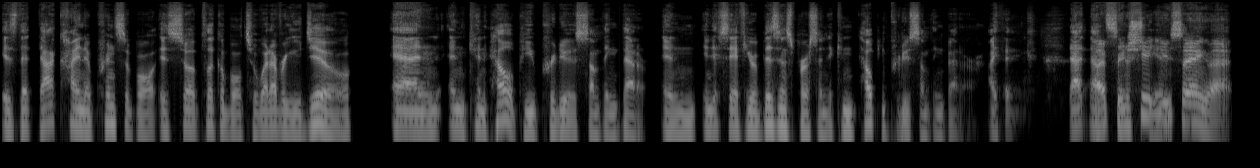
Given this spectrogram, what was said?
is that that kind of principle is so applicable to whatever you do and and can help you produce something better. And, and say if you're a business person, it can help you produce something better. I think that I that's appreciate you saying that.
